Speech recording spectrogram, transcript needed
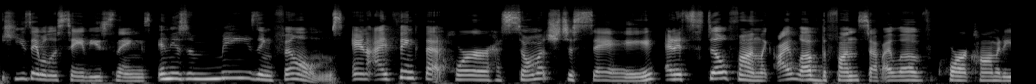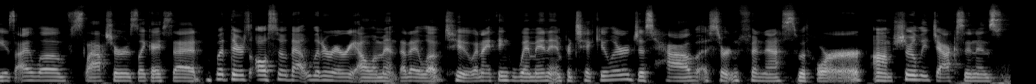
he's able to say these things in these amazing films. And I think that horror has so much to say and it's still fun. Like, I love the fun stuff. I love horror comedies. I love slashers, like I said. But there's also that literary element that I love too. And I think women in particular just have a certain finesse with horror. Um, Shirley Jackson is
